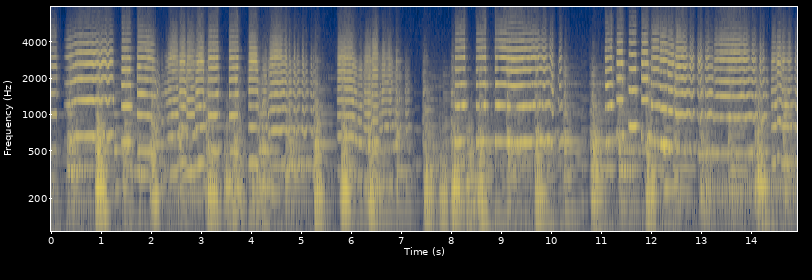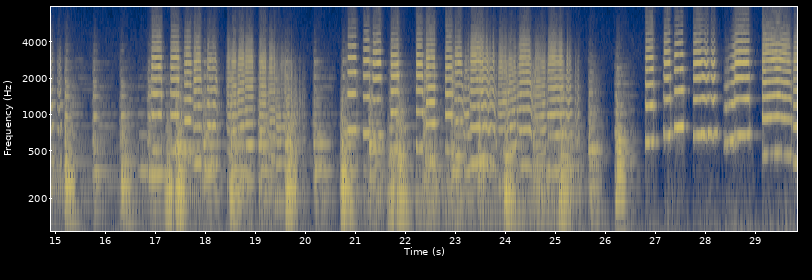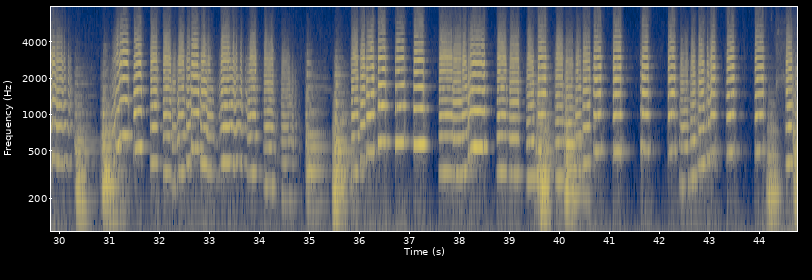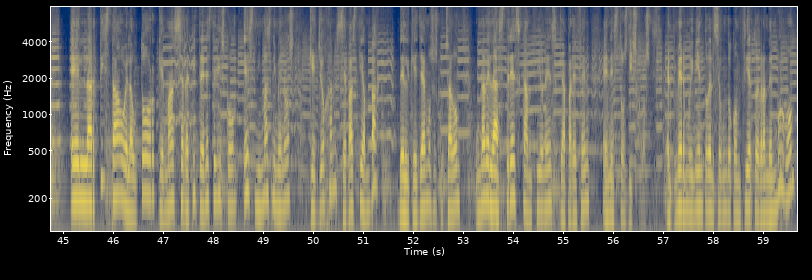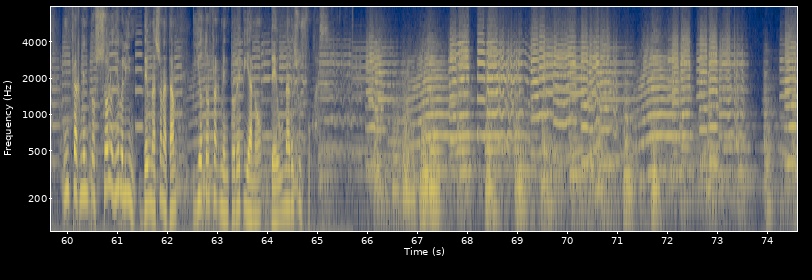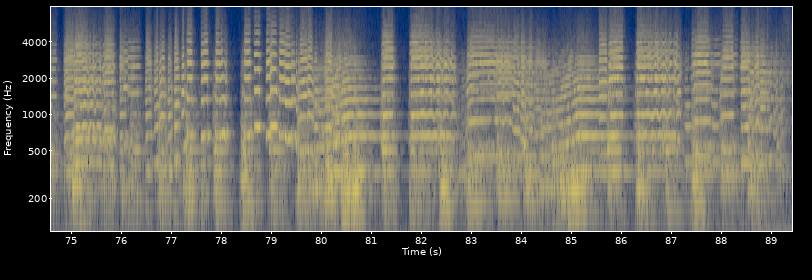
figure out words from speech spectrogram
El artista o el autor que más se repite en este disco es ni más ni menos que Johann Sebastian Bach, del que ya hemos escuchado una de las tres canciones que aparecen en estos discos. El primer movimiento del segundo concierto de Brandenburgo, un fragmento solo de violín de una sonata y otro fragmento de piano de una de sus fugas.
